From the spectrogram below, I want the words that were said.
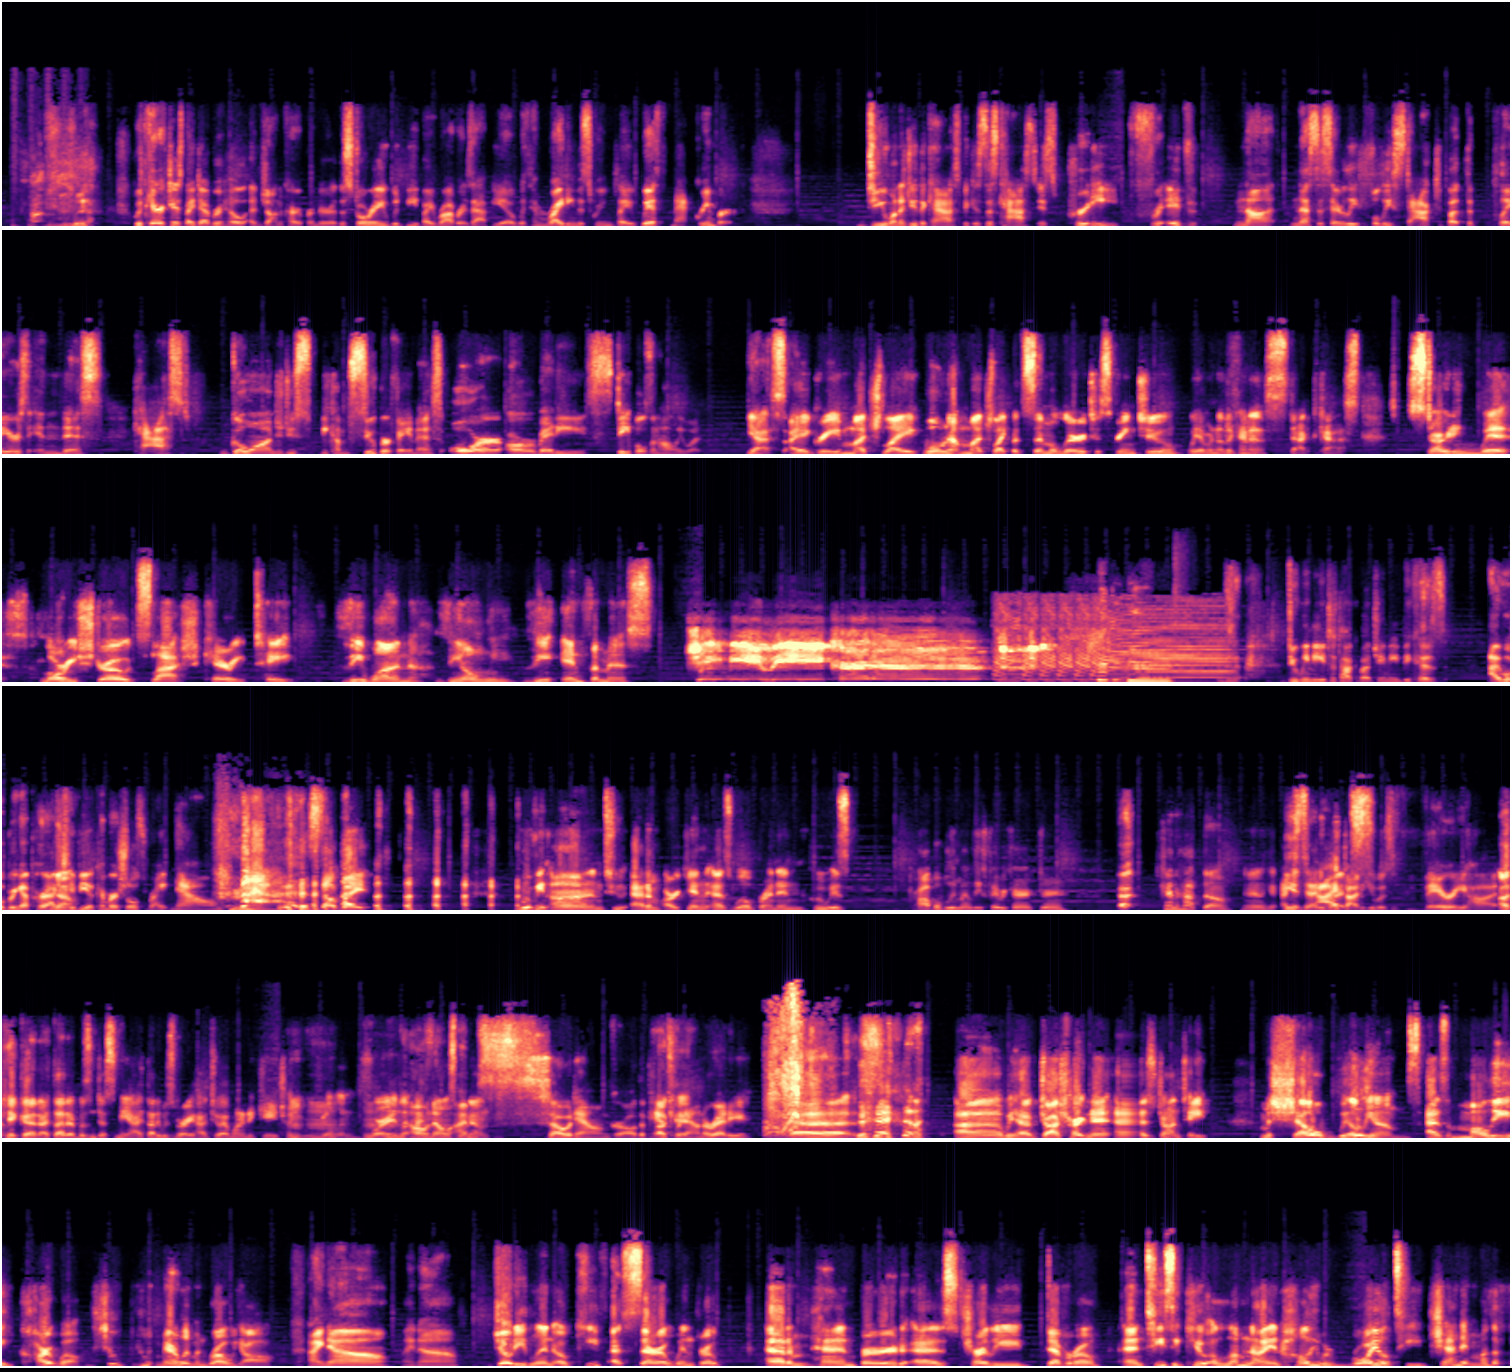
with characters by Debra Hill and John Carpenter, the story would be by Robert Zappia, with him writing the screenplay with Matt Greenberg. Do you want to do the cast? Because this cast is pretty. Fr- it's not necessarily fully stacked, but the players in this cast go on to do become super famous or are already staples in Hollywood. Yes, I agree. Much like, well, not much like, but similar to Scream 2, we have another mm-hmm. kind of stacked cast. Starting with Laurie Strode slash Keri Tate, the one, the only, the infamous Jamie Lee Curtis. Do we need to talk about Jamie? Because I will bring up her No. Activia commercials right now. Soundbite. Moving on to Adam Arkin as Will Brennan, who is probably my least favorite character. Uh, kind of hot though. I, get He's- daddy I thought he was very hot. Okay, good. I thought it wasn't just me. I thought he was very hot too. I wanted to gauge how you were feeling before I Mm-mm. let my oh no, I'm down. so down, girl. The pants were down already. Yes. uh, we have Josh Hartnett as John Tate, Michelle Williams as Molly Cartwell, Michelle Marilyn Monroe, y'all. I know, I know. Jodi Lyn O'Keefe as Sarah Winthrop, Adam Hann-Byrd as Charlie Devereaux, and TCQ alumni and Hollywood royalty Janet Motherfucker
